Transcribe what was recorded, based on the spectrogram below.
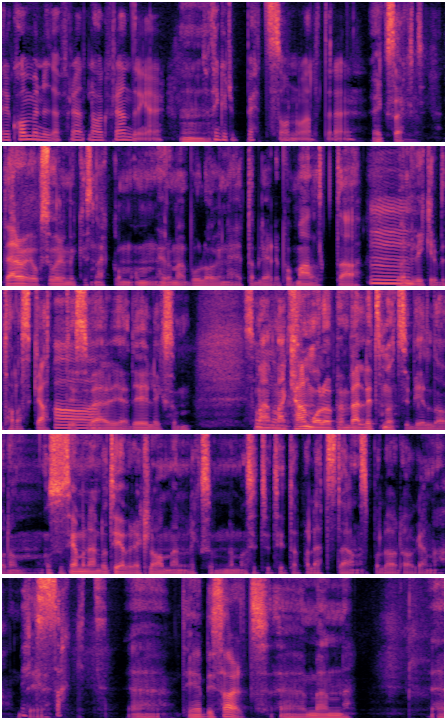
när det kommer nya förä- lagförändringar. Mm, Jag tänker typ Betsson och allt det där. exakt. Där har ju också varit mycket snack om, om hur de här bolagen är etablerade på Malta, Mm. undviker att betala skatt i Ja. Sverige. Det är liksom, man, man kan måla upp en väldigt smutsig bild av dem. Och så ser man ändå tv-reklamen liksom, när man sitter och tittar på Let's Dance på lördagarna. Det, Exakt. eh, det är bisarrt, eh, men eh,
